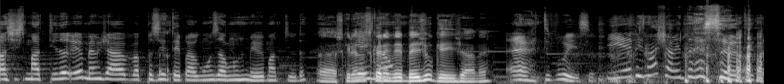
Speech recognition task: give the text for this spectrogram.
assiste Matilda, eu mesmo já apresentei pra alguns alunos meus Matilda. É, as crianças querem não- ver beijo gay já, né? É, tipo isso. E eles não acharam interessante. Então,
